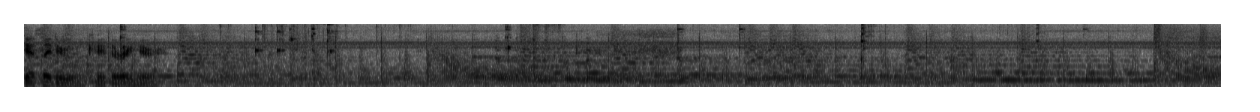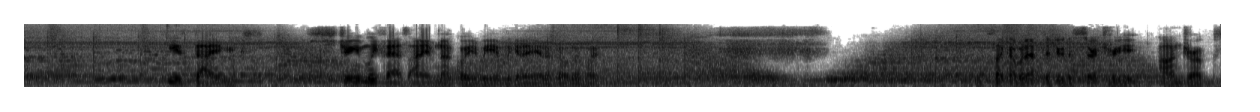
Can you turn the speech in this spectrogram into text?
Yes, I do. Okay, they're right here. He is dying extremely fast. I am not going to be able to get an antidote, am I? Like I'm gonna have to do the surgery on drugs.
